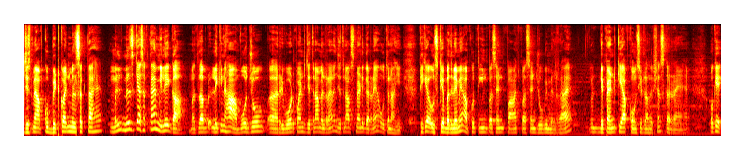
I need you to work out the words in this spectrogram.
जिसमें आपको बिटकॉइन मिल सकता है। मिल मिल क्या सकता है, मिलेगा। मतलब लेकिन हाँ वो जो रिवॉर्ड पॉइंट जितना मिल रहा है ना, जितना आप स्पेंड कर रहे हैं, उतना ही। ठीक है? उसके बदले में आपको तीन परसेंट, पाँच परसेंट जो भी मिल रहा है डिपेंड कि आप कौन सी ट्रांजेक्शन्स कर रहे हैं। ओके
